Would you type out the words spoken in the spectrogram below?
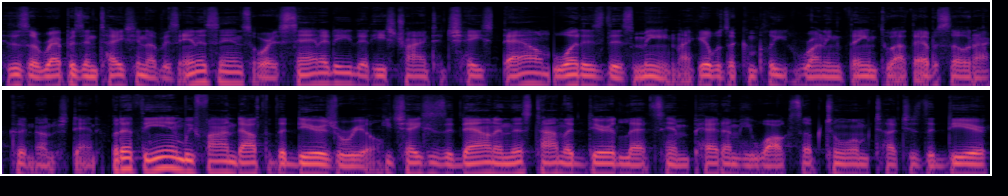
Is this a representation of his innocence or his sanity that he's trying to chase down? What does this mean? Like, it was a complete running theme throughout the episode. And I couldn't understand it. But at the end, we find out that the deer is real. He chases it down, and this time the deer lets him pet him. He walks up to him, touches the deer deer.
